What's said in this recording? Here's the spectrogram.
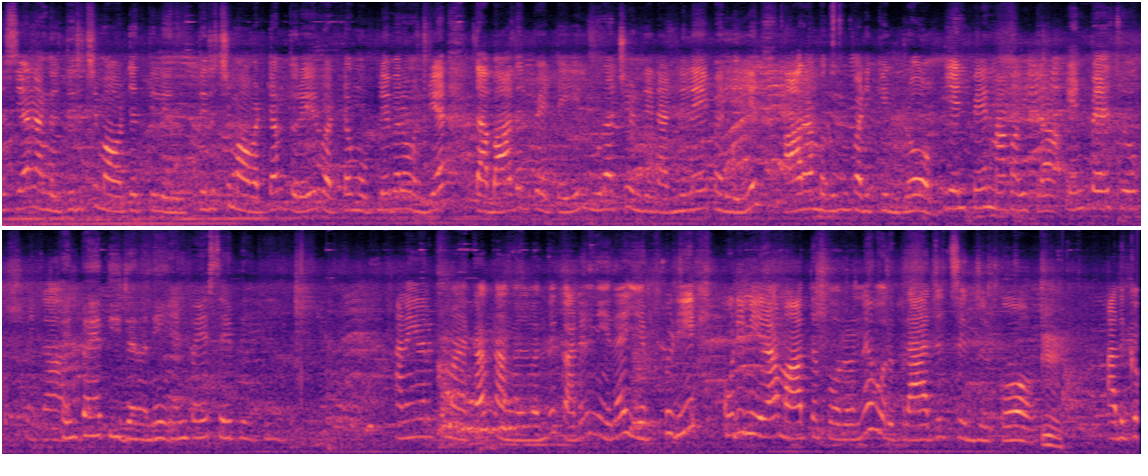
அனுசியா நாங்கள் திருச்சி மாவட்டத்தில் இருந்து திருச்சி மாவட்டம் துறையூர் வட்டம் உப்ளிபுரம் ஒன்றிய தபாதர்பேட்டையில் ஊராட்சி ஒன்றிய நடுநிலைப் பள்ளியில் ஆறாம் வகுப்பு படிக்கின்றோம். என் பெயர் மா பவித்ரா. என் பெயர் சிவகிருஷ்ணிகா என் பெயர் ஜனனி என் பெயர் சேப்ரீத்தி. அனைவருக்கும் வணக்கம். நாங்கள் வந்து கடல் நீரை எப்படி குடிநீராக மாற்ற போகிறோன்னு ஒரு ப்ராஜெக்ட் செஞ்சுருக்கோம். அதுக்கு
